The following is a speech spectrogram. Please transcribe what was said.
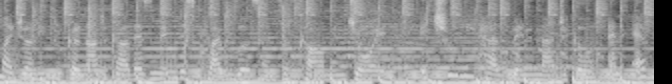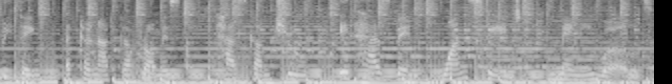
my journey through Karnataka, there's an indescribable sense of calm and joy. It truly has been magical, and everything that Karnataka promised has come true. It has been one state, many worlds.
